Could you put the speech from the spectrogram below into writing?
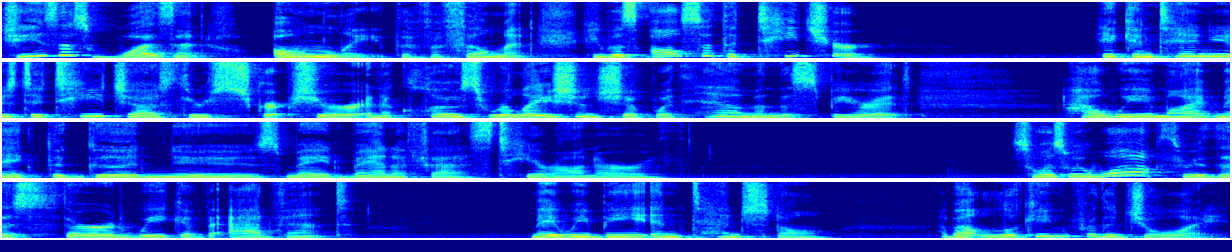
Jesus wasn't only the fulfillment, he was also the teacher. He continues to teach us through scripture and a close relationship with Him and the Spirit how we might make the good news made manifest here on earth. So, as we walk through this third week of Advent, may we be intentional about looking for the joy.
